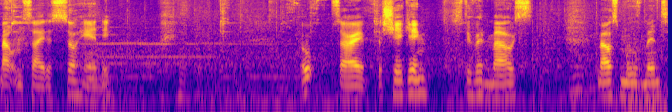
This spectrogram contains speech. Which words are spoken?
mountainside is so handy. oh, sorry, the shaking. Stupid mouse. Mouse movement.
